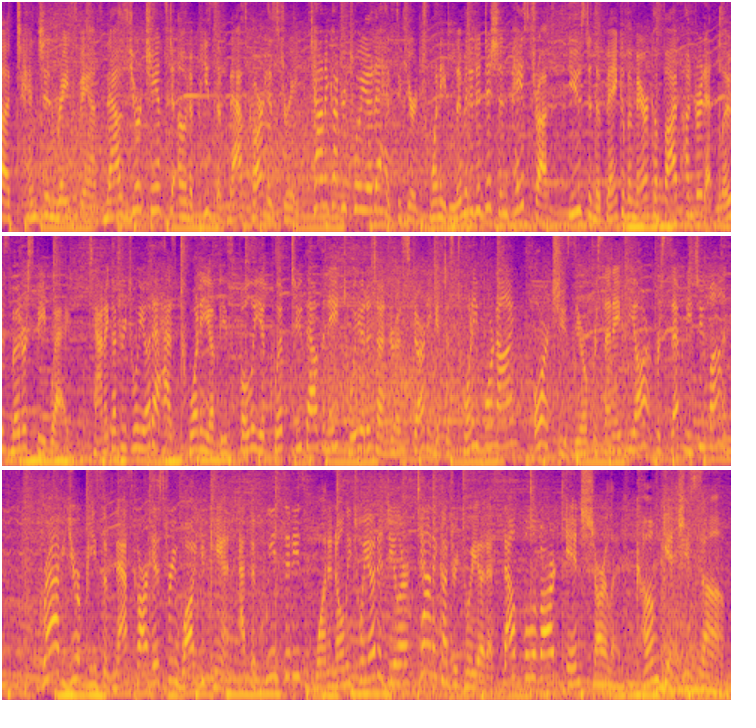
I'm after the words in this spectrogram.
Attention race fans, now's your chance to own a piece of NASCAR history. Town & Country Toyota has secured 20 limited edition pace trucks used in the Bank of America 500 at Lowe's Motor Speedway. Town & Country Toyota has 20 of these fully equipped 2008 Toyota Tundras starting at just $24.9 or choose 0% APR for 72 months. Grab your piece of NASCAR history while you can at the Queen City's one and only Toyota dealer, Town & Country Toyota, South Boulevard in Charlotte. Come get you some.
